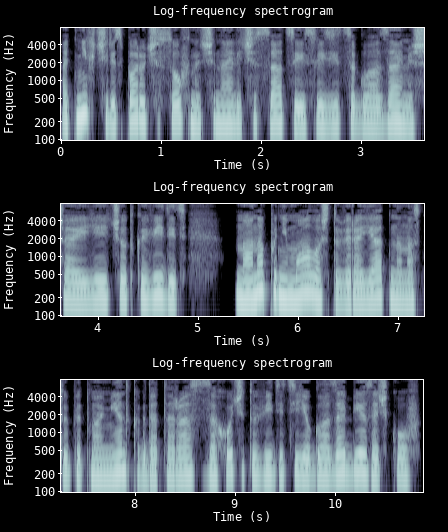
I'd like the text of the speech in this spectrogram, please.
от них через пару часов начинали чесаться и слезиться глаза, мешая ей четко видеть, но она понимала, что, вероятно, наступит момент, когда Тарас захочет увидеть ее глаза без очков,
